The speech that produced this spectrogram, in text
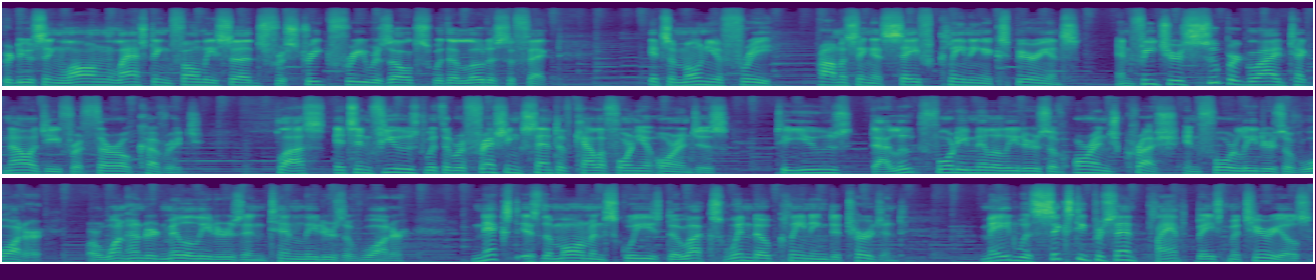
producing long-lasting foamy suds for streak-free results with a lotus effect. It's ammonia-free, promising a safe cleaning experience, and features Super Glide technology for thorough coverage. Plus, it's infused with the refreshing scent of California oranges. To use, dilute 40 milliliters of orange crush in 4 liters of water, or 100 milliliters in 10 liters of water. Next is the Moerman Squeeze Deluxe Window Cleaning Detergent. Made with 60% plant-based materials,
